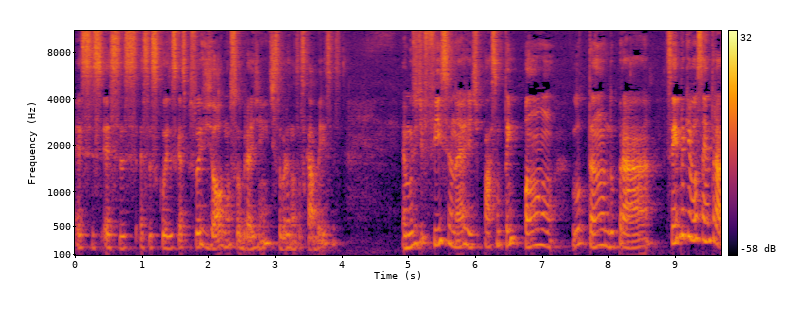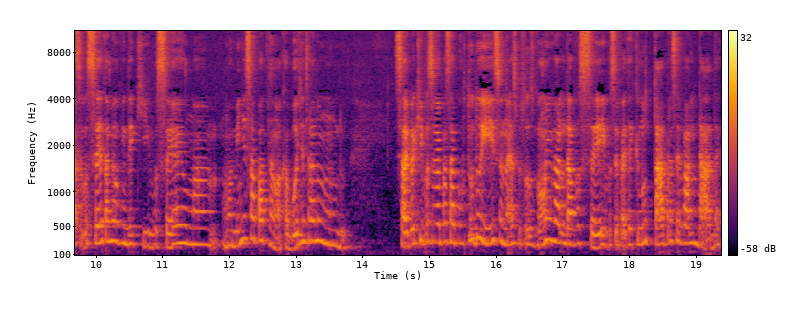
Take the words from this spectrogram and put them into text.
esses, esses, essas coisas que as pessoas jogam sobre a gente, sobre as nossas cabeças, é muito difícil, né? A gente passa um tempão lutando pra. Sempre que você entrar, se você tá me ouvindo aqui, você é uma, uma mini sapatão, acabou de entrar no mundo. Saiba que você vai passar por tudo isso, né? As pessoas vão invalidar você e você vai ter que lutar para ser validada.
